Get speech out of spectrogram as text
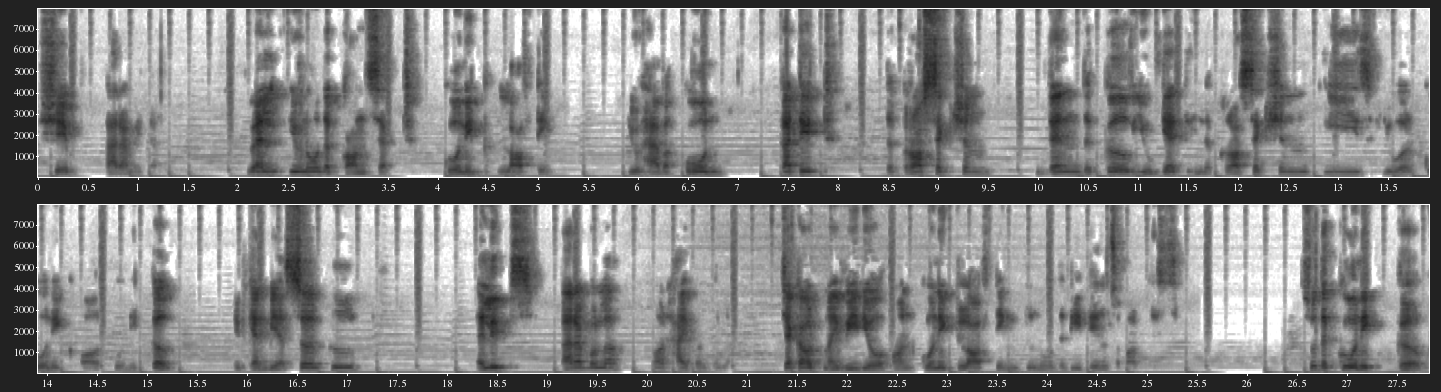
shape parameter. Well, you know the concept, conic lofting. You have a cone, cut it, the cross section, then the curve you get in the cross section is your conic or conic curve. It can be a circle, ellipse, parabola or hyperbola. Check out my video on conic lofting to know the details about this. So the conic curve,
